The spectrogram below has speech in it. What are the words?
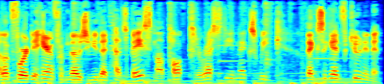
I look forward to hearing from those of you that touch base, and I'll talk to the rest of you next week. Thanks again for tuning in.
